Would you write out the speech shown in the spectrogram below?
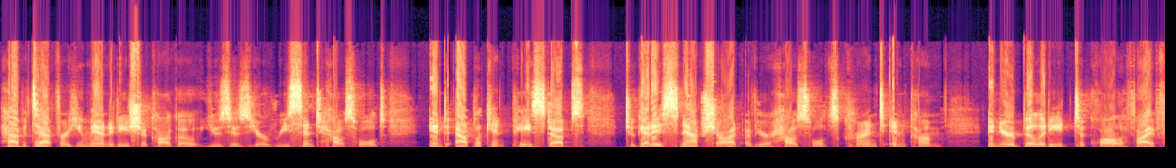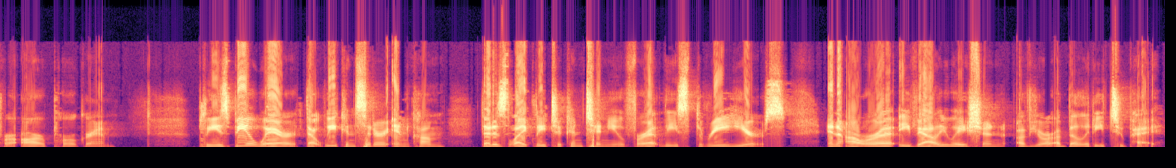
Habitat for Humanity Chicago uses your recent household and applicant pay stubs to get a snapshot of your household's current income and your ability to qualify for our program. Please be aware that we consider income that is likely to continue for at least three years in our evaluation of your ability to pay.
